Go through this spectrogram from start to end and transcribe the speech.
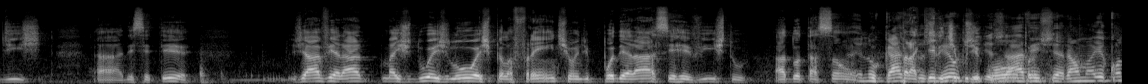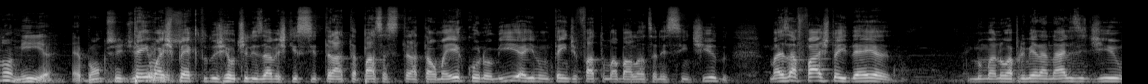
diz a DCT, já haverá mais duas loas pela frente, onde poderá ser revisto a dotação para aquele tipo de compra. será uma economia. É bom que se diga Tem um isso. aspecto dos reutilizáveis que se trata, passa a se tratar uma economia e não tem de fato uma balança nesse sentido, mas afasta a ideia, numa, numa primeira análise, de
